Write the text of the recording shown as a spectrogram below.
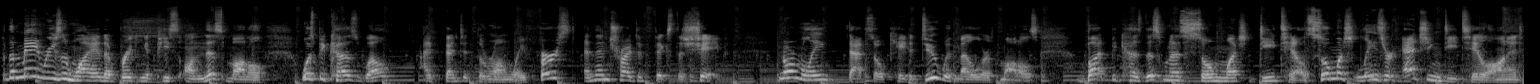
But the main reason why I ended up breaking a piece on this model was because, well, I bent it the wrong way first and then tried to fix the shape. Normally, that's okay to do with Metal Earth models, but because this one has so much detail, so much laser etching detail on it,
